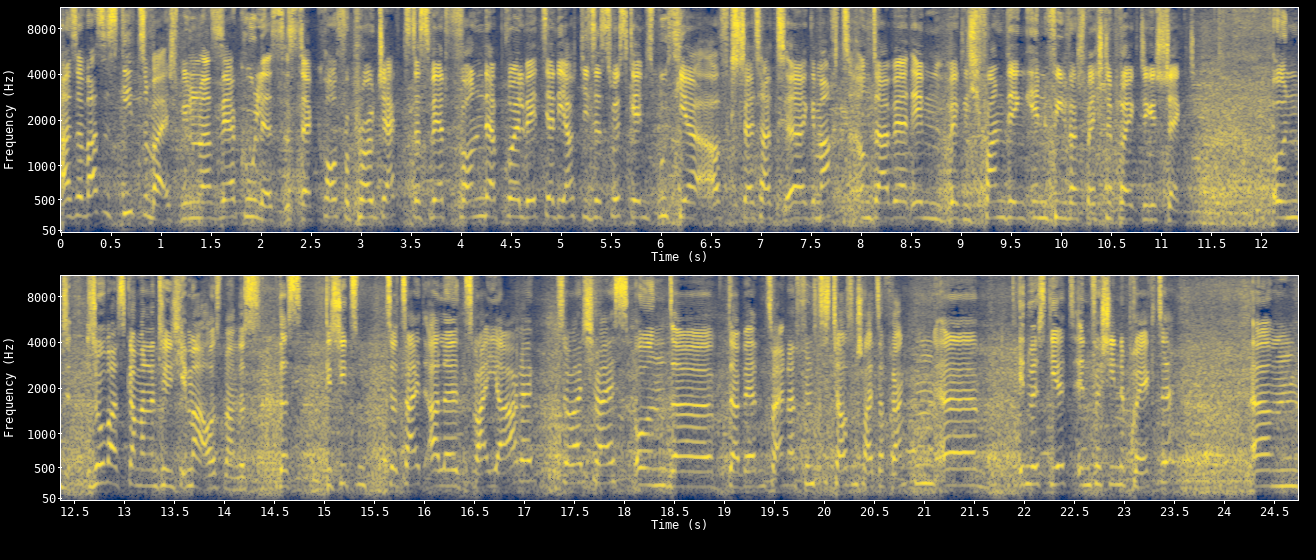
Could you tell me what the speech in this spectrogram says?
also was es gibt zum Beispiel und was sehr cool ist, ist der Call for Projects. Das wird von der Pro Helvetia, die auch diese Swiss Games Booth hier aufgestellt hat, äh, gemacht. Und da wird eben wirklich Funding in vielversprechende Projekte gesteckt. Und sowas kann man natürlich immer ausbauen. Das, das geschieht zurzeit alle zwei Jahre, soweit ich weiß. Und äh, da werden 250.000 Schweizer Franken äh, investiert in verschiedene Projekte. Ähm,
